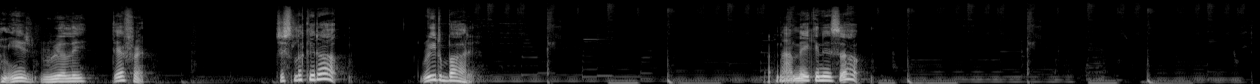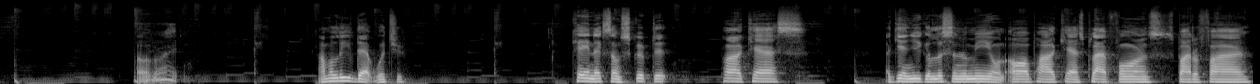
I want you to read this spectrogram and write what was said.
I mean, it's really different. Just look it up. Read about it. I'm not making this up. All right. I'm going to leave that with you. Okay, next unscripted podcast. Again, you can listen to me on all podcast platforms Spotify,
